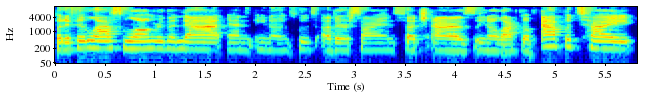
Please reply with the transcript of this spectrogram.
But if it lasts longer than that and, you know, includes other signs such as, you know, lack of appetite,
